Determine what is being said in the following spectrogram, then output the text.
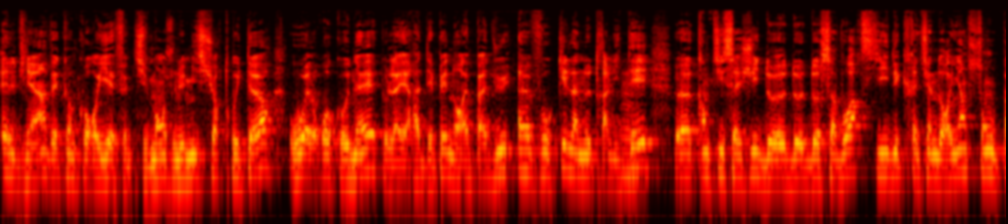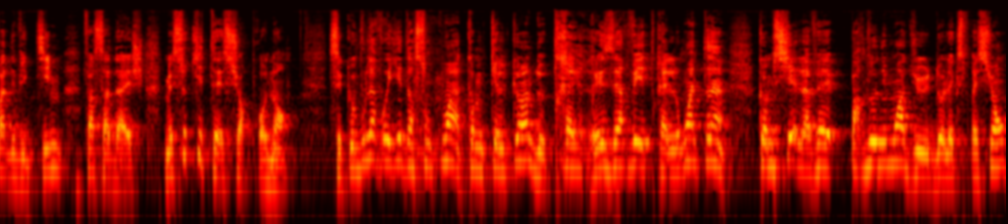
elle, vient avec un courrier, effectivement, je l'ai mis sur Twitter, où elle reconnaît que la RATP n'aurait pas dû invoquer la neutralité mm. euh, quand il s'agit de, de, de, savoir si les chrétiens d'Orient ne sont pas des victimes face à Daesh. Mais ce qui était surprenant, c'est que vous la voyez dans son coin, comme quelqu'un de très réservé, très lointain, comme si elle avait, pardonnez-moi de l'expression,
